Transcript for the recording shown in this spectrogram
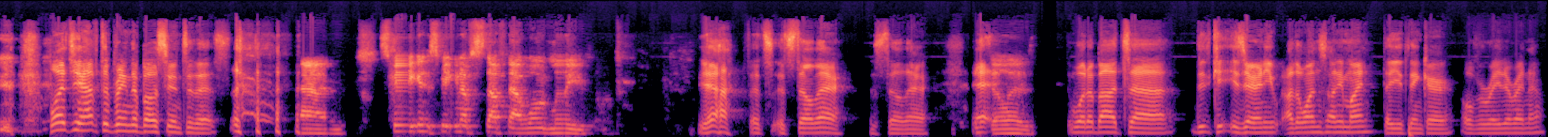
Why'd you have to bring the Bosu into this? um, speaking speaking of stuff that won't leave. Yeah, that's it's still there. It's still there. It still is. What about? uh Is there any other ones on your mind that you think are overrated right now?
